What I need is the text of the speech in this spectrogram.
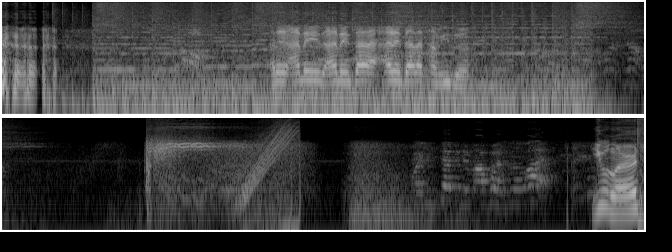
Uh-huh. I didn't, I didn't, I didn't die, I didn't die that time either. You stepping in my personal life? You learned.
